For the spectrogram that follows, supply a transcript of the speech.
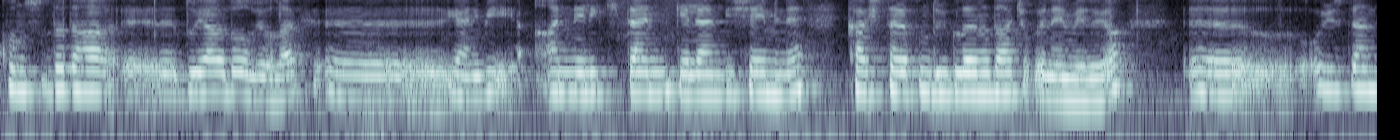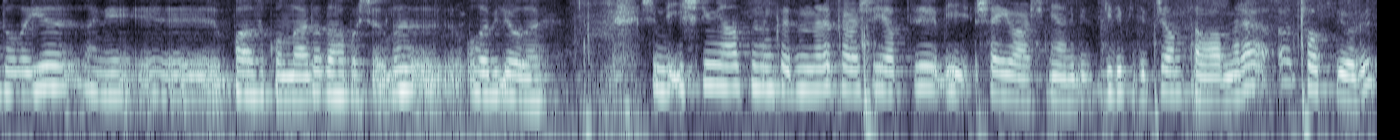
konusunda daha e, duyarlı oluyorlar. E, yani bir annelikten gelen bir şey mi ne karşı tarafın duygularına daha çok önem veriyor. E, o yüzden dolayı hani e, bazı konularda daha başarılı olabiliyorlar. Şimdi iş dünyasının kadınlara karşı yaptığı bir şey var. Yani biz gidip gidip cam tavanlara tosluyoruz.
